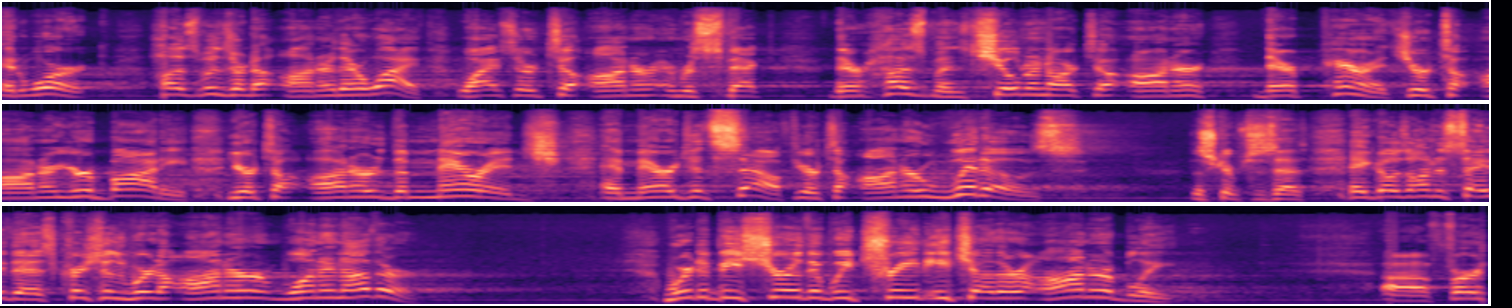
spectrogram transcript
at work. Husbands are to honor their wife. Wives are to honor and respect their husbands. Children are to honor their parents. You're to honor your body. You're to honor the marriage and marriage itself. You're to honor widows, the scripture says. It goes on to say that as Christians, we're to honor one another. We're to be sure that we treat each other honorably. Uh, 1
